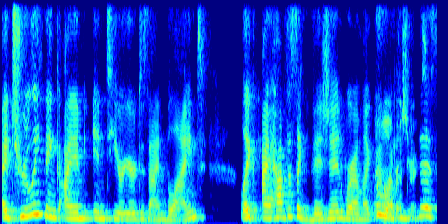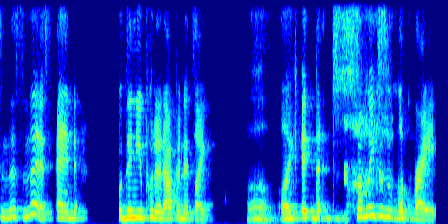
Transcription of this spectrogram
I truly think I am interior design blind. Like I have this like vision where I'm like, oh, I can do this and this and this, and then you put it up and it's like, oh, like it that- something doesn't look right.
